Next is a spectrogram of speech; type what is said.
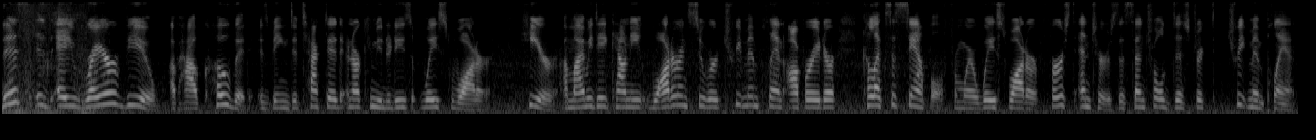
This is a rare view of how COVID is being detected in our community's wastewater. Here, a Miami Dade County water and sewer treatment plant operator collects a sample from where wastewater first enters the Central District Treatment Plant.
